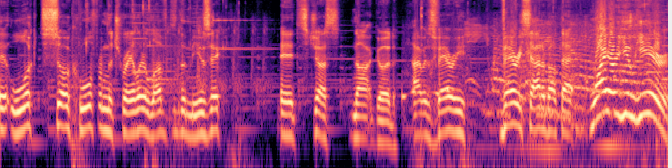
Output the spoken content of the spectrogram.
It looked so cool from the trailer, loved the music. It's just not good. I was very, very sad about that. Why are you here?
